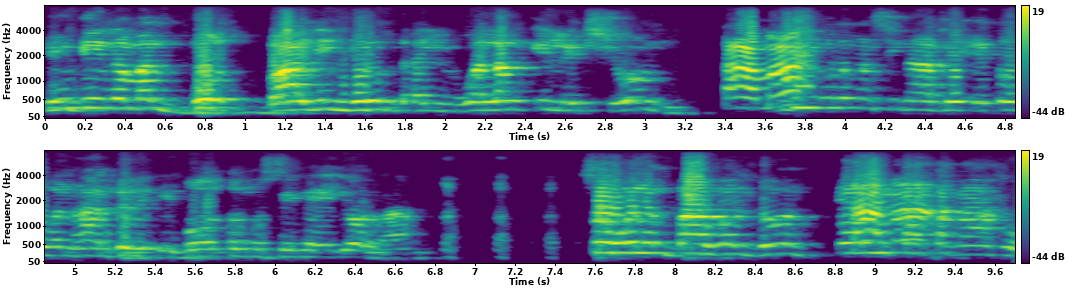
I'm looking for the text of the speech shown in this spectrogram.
Hindi naman vote buying yun dahil walang eleksyon. Tama. Hindi mo naman sinabi, ito 100, iboto mo si Mayor, ha? So, walang bawal doon. Kaya Tama. nagtataka ako,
